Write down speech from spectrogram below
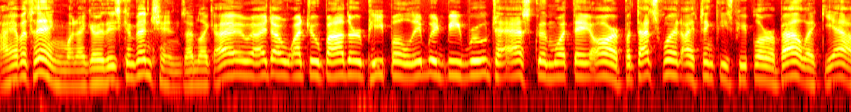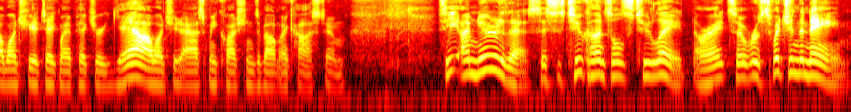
I have a thing when I go to these conventions. I'm like, I, I don't want to bother people. It would be rude to ask them what they are. But that's what I think these people are about. Like, yeah, I want you to take my picture. Yeah, I want you to ask me questions about my costume. See, I'm new to this. This is two consoles too late. All right, so we're switching the name.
